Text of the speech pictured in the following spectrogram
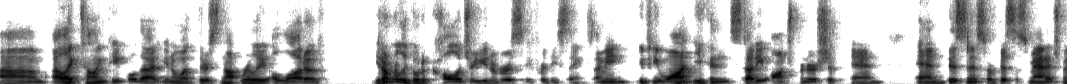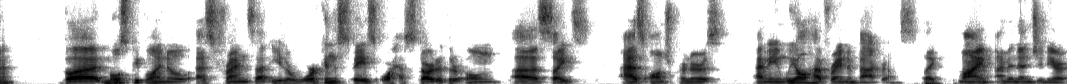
Um, I like telling people that you know what, there's not really a lot of you don't really go to college or university for these things. I mean, if you want, you can study entrepreneurship and and business or business management. But most people I know as friends that either work in the space or have started their own uh, sites as entrepreneurs, I mean, we all have random backgrounds. Like mine, I'm an engineer.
